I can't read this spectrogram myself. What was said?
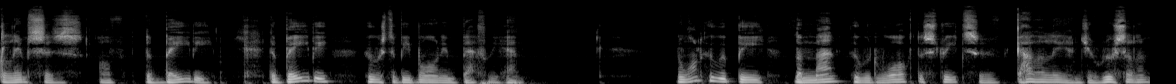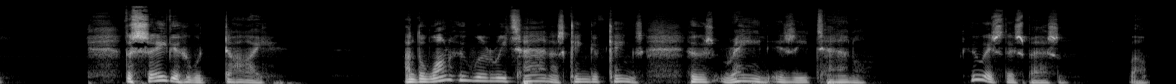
glimpses of the baby, the baby who was to be born in Bethlehem, the one who would be the man who would walk the streets of Galilee and Jerusalem, the Saviour who would die, and the one who will return as King of Kings, whose reign is eternal. Who is this person? Well,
